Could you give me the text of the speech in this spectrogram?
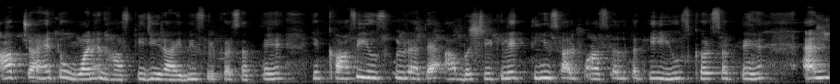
आप चाहें तो वन एंड हाफ़ के जी राय भी फिल कर सकते हैं। ये काफ़ी यूज़फुल रहता है। आप बच्चे के लिए तीन साल, पाँच साल तक ये यूज़ कर सकते हैं। एंड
